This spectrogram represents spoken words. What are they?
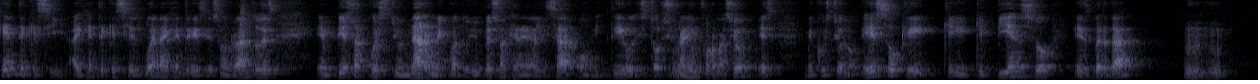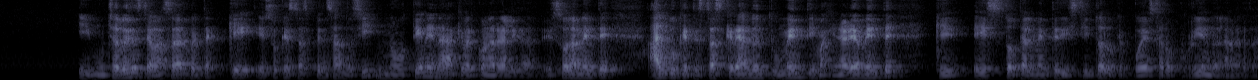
gente que sí, hay gente que sí es buena, hay gente que sí es honrada, entonces empiezo a cuestionarme, cuando yo empiezo a generalizar, omitir o distorsionar información, es, me cuestiono, ¿eso que, que, que pienso es verdad? Y muchas veces te vas a dar cuenta que eso que estás pensando así no tiene nada que ver con la realidad, es solamente algo que te estás creando en tu mente imaginariamente que es totalmente distinto a lo que puede estar ocurriendo en la verdad.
